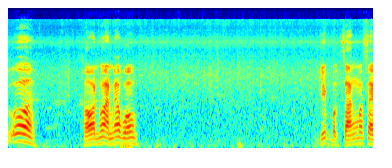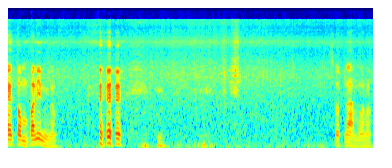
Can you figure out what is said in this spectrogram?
โอ้ขอนหวานครับผม เก็บบักสังมาใส่ต้มปลานิ่นครับสดน้ำกันเนาะ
